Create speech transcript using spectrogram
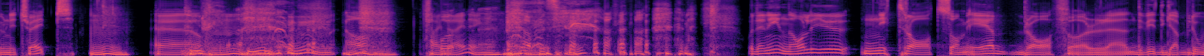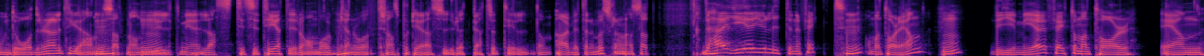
Unitrate. Mm. Eh, mm, ja. Fine Och- dining. Ja, och den innehåller ju nitrat som är bra för eh, det vidgar blodådrorna lite grann Mm. så att man Mm. blir lite mer elasticitet i dem och Mm. kan då transportera syret bättre till de arbetande musklerna. Så att det här ger ju liten effekt Mm. om man tar en. Mm. Det ger mer effekt om man tar en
